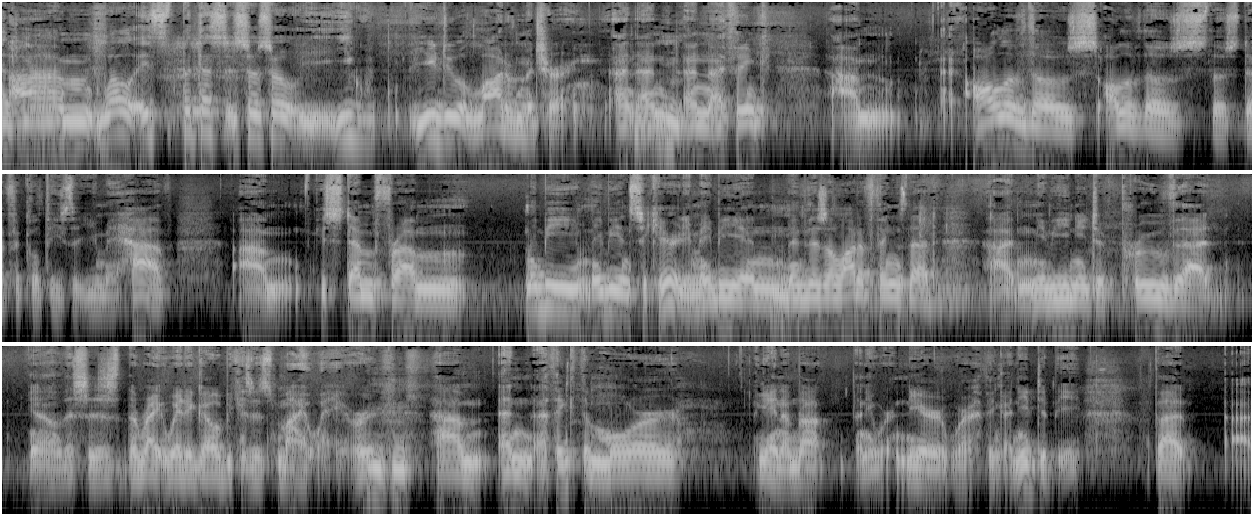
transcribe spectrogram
Um, well, it's but that's so so you you do a lot of maturing, and and, mm-hmm. and I think um, all of those all of those those difficulties that you may have um, stem from maybe maybe insecurity, maybe in maybe there's a lot of things that uh, maybe you need to prove that you know this is the right way to go because it's my way, or mm-hmm. um, and I think the more again, I'm not anywhere near where I think I need to be, but. Uh,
